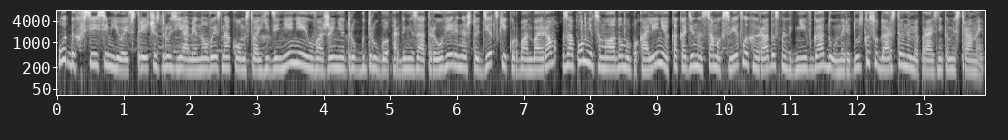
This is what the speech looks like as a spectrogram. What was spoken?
Отдых всей семьей, встречи с друзьями, новые знакомства, единение и уважение друг к другу. Организаторы уверены, что детский Курбан-Байрам запомнится молодому поколению как один из самых светлых и радостных дней в году, наряду с государственными праздниками страны.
